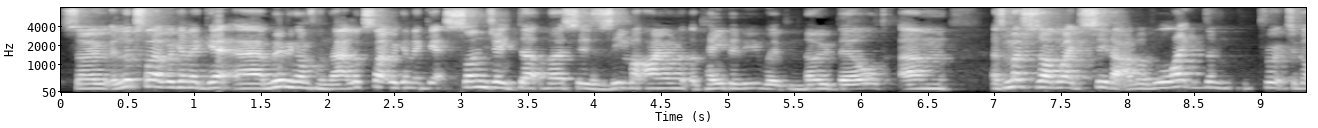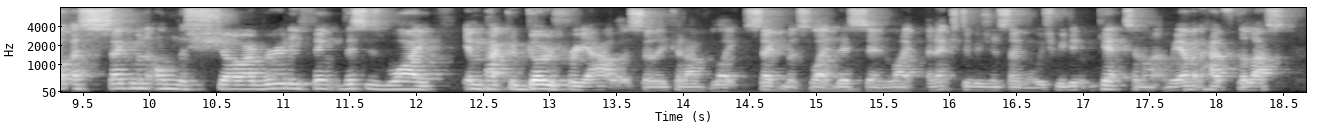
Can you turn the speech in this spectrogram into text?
So it looks like we're going to get, uh, moving on from that, it looks like we're going to get Sonjay Dutt versus Zema Ion at the pay-per-view with no build. Um, as much as I'd like to see that, I would like them for it to got a segment on the show. I really think this is why Impact could go three hours, so they could have like segments like this in like an X Division segment, which we didn't get tonight. We haven't had for the last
